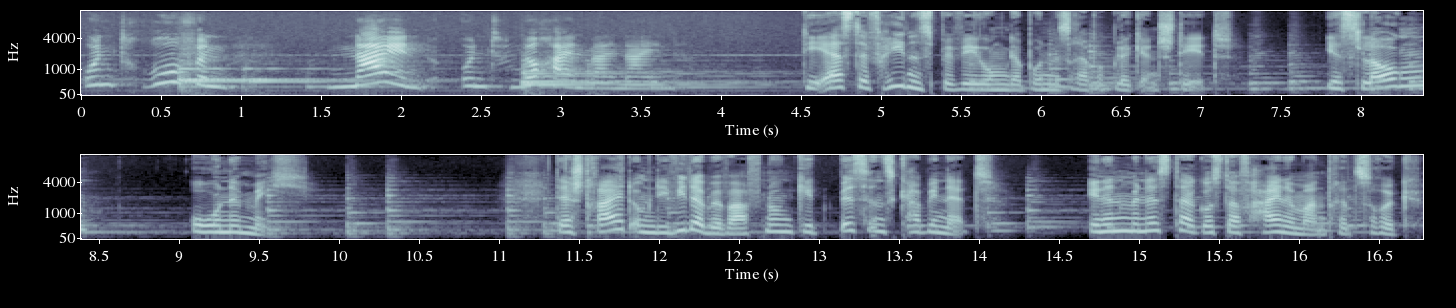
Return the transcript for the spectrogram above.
und rufen, nein und noch einmal nein. Die erste Friedensbewegung der Bundesrepublik entsteht. Ihr Slogan Ohne mich. Der Streit um die Wiederbewaffnung geht bis ins Kabinett. Innenminister Gustav Heinemann tritt zurück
